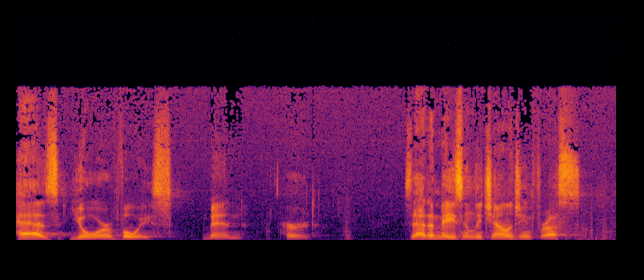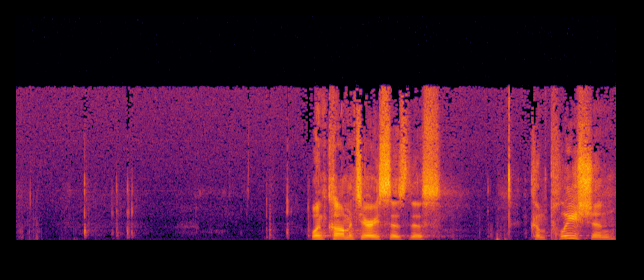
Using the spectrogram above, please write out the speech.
Has your voice been heard? Is that amazingly challenging for us? One commentary says this completion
